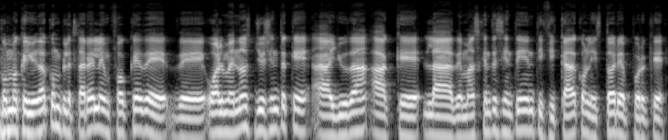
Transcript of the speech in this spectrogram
como que ayuda a completar el enfoque de, de, o al menos yo siento que ayuda a que la demás gente se sienta identificada con la historia, porque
